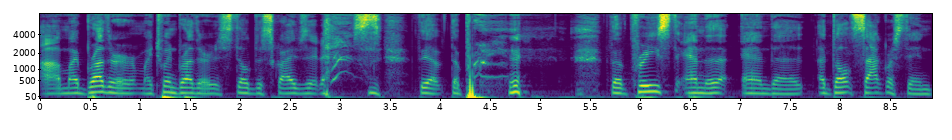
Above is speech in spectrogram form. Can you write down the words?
uh, my brother, my twin brother, still describes it as the the the priest and the and the adult sacristan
